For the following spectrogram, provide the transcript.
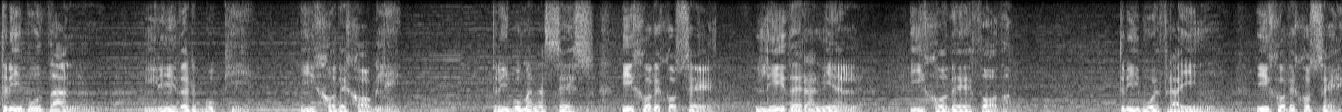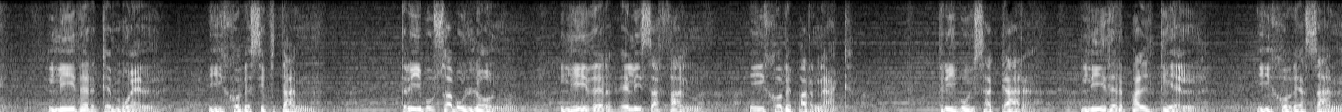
Tribu Dan, líder Buki, hijo de Jogli. Tribu Manasés, hijo de José, líder Aniel, hijo de Efod. Tribu Efraín, hijo de José, líder Kemuel, hijo de Siftán. Tribu Zabulón, líder Elisafán, hijo de Parnac. Tribu Isaacar, líder Paltiel, hijo de Asán.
